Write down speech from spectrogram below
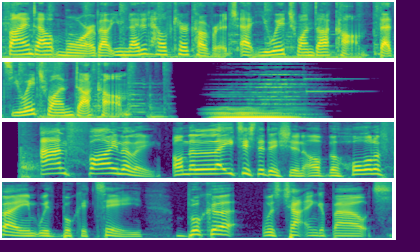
Find out more about United Healthcare coverage at uh1.com. That's uh1.com. And finally, on the latest edition of the Hall of Fame with Booker T, Booker was chatting about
